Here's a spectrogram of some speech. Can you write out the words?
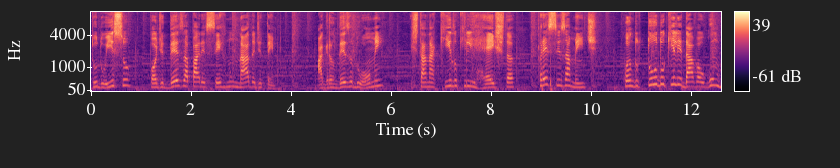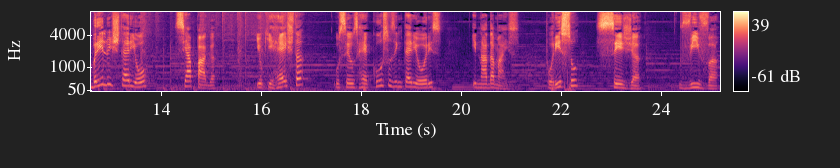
Tudo isso pode desaparecer num nada de tempo. A grandeza do homem está naquilo que lhe resta precisamente quando tudo que lhe dava algum brilho exterior se apaga e o que resta, os seus recursos interiores e nada mais. Por isso, seja, viva,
